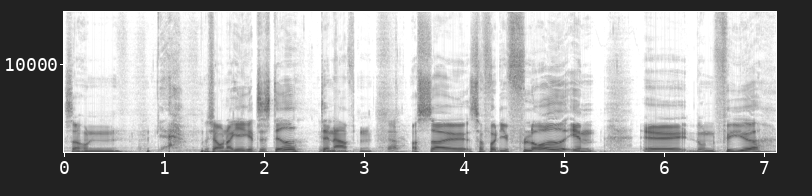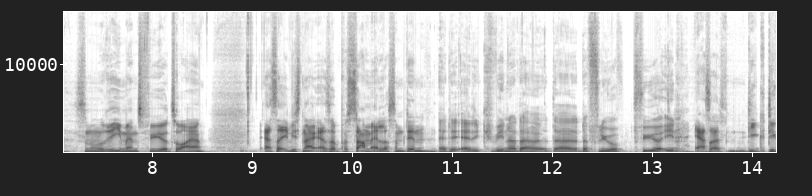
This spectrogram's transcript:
så hun, ja, sjov nok ikke er til stede den aften. Ja. Og så, øh, så får de fløjet ind øh, nogle fyre, sådan nogle rigemandsfyre, tror jeg. Altså, vi snakker altså på samme alder som den. Er det, er det kvinder, der, der, der flyver fyre ind? Altså, de, de,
